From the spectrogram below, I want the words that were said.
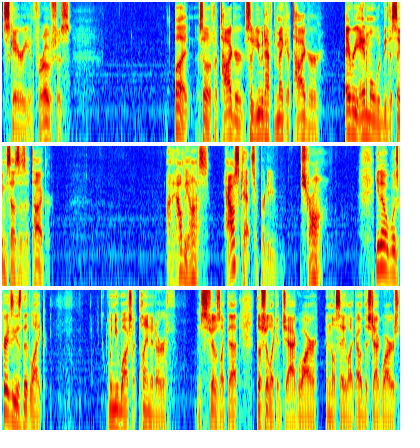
scary, and ferocious. But so if a tiger, so you would have to make a tiger, every animal would be the same size as a tiger. I mean, I'll be honest, house cats are pretty strong. You know, what's crazy is that like when you watch like Planet Earth shows like that, they'll show like a jaguar and they'll say like, "Oh, this jaguar is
